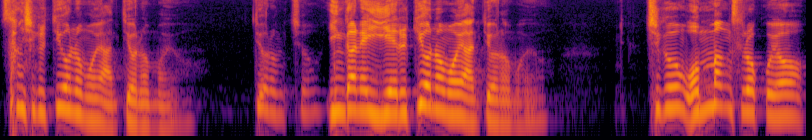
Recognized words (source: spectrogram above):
상식을 뛰어넘어요, 안 뛰어넘어요? 뛰어넘죠. 인간의 이해를 뛰어넘어요, 안 뛰어넘어요? 지금 원망스럽고요,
